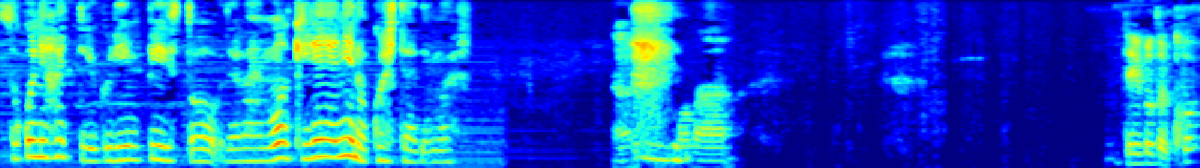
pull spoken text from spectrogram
そこに入ってるグリーンピースとジャガイモは綺麗に残してあります。なるほどな。っていうことは、こ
